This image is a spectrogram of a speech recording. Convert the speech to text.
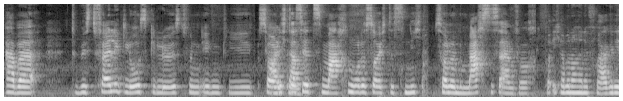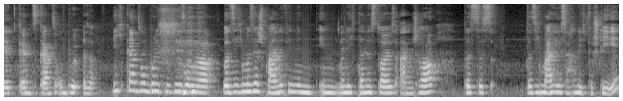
Aber du bist völlig losgelöst von irgendwie, soll ich Alltag. das jetzt machen oder soll ich das nicht, sondern du machst es einfach. Ich habe noch eine Frage, die ganz, ganz unpolitisch, also nicht ganz unpolitisch ist, aber was ich immer sehr spannend finde, in, in, wenn ich deine Stories anschaue, dass, das, dass ich manche Sachen nicht verstehe.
